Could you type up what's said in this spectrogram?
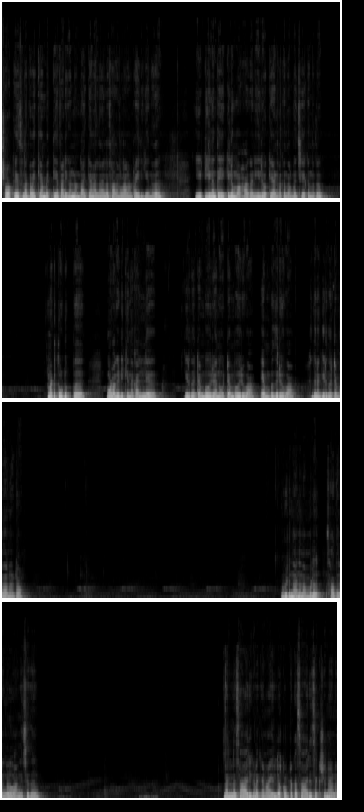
ഷോക്കേസിലൊക്കെ വെക്കാൻ പറ്റിയ തടി കൊണ്ടുണ്ടാക്കിയ നല്ല നല്ല സാധനങ്ങളാണ് കേട്ടോ ഇരിക്കുന്നത്. ഈട്ടിയിലും തേക്കിലും മഹാഗണിയിലും ഒക്കെയാണ് ഇതൊക്കെ നിർമ്മിച്ചേക്കുന്നത്. നമ്മുടെ തുടുപ്പ് മുളകിടിക്കുന്ന കല്ല് ഇരുന്നൂറ്റമ്പത് രൂപ നൂറ്റമ്പത് രൂപ എൺപത് രൂപ ഇതിനൊക്കെ ഇരുന്നൂറ്റമ്പതാണ് കേട്ടോ. ഇവിടെ നിന്നാണ് നമ്മൾ സാധനങ്ങൾ വാങ്ങിച്ചത്. നല്ല സാരികളൊക്കെയാണ്. ആ യെല്ലോ കളറൊക്കെ സാരി സെക്ഷനാണ്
